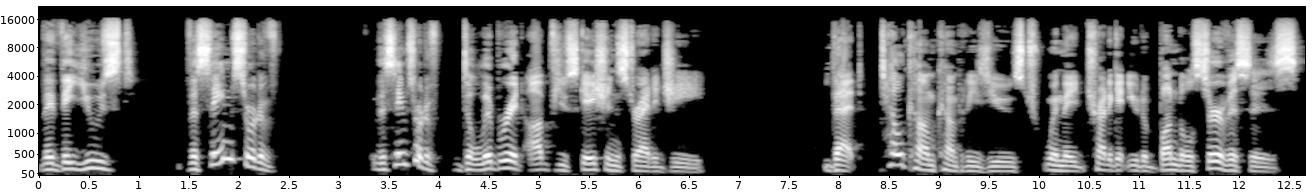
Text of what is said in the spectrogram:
they they used the same sort of the same sort of deliberate obfuscation strategy that telecom companies use when they try to get you to bundle services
